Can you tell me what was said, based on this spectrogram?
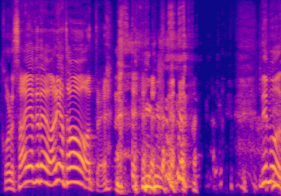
これ最悪だよありがとうって。でも、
